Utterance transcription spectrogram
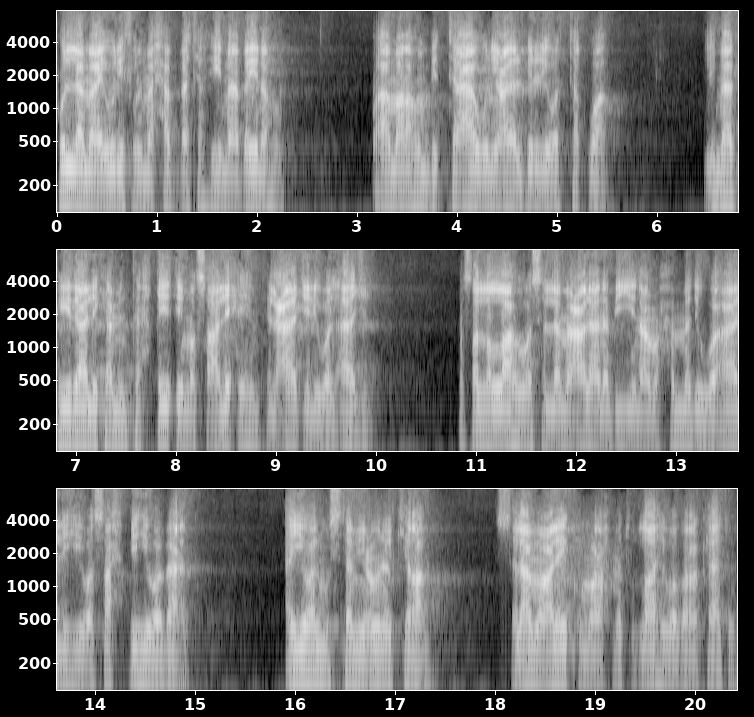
كل ما يورث المحبة فيما بينهم وأمرهم بالتعاون على البر والتقوى. لما في ذلك من تحقيق مصالحهم في العاجل والآجل. وصلى الله وسلم على نبينا محمد وآله وصحبه وبعد أيها المستمعون الكرام السلام عليكم ورحمة الله وبركاته.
